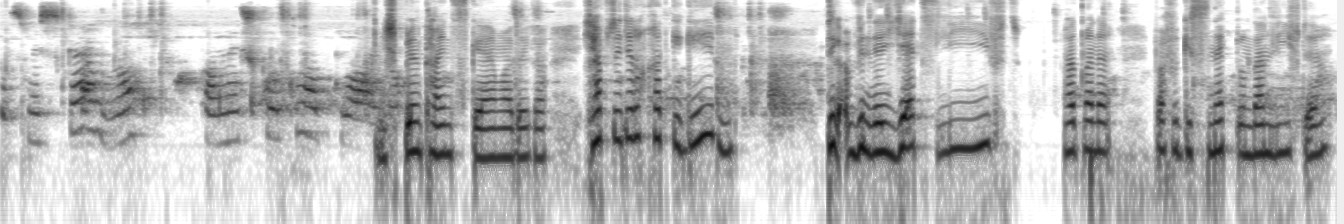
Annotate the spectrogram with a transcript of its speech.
Das ist nicht Scam, Ich bin kein Scammer, Digga. Ich hab sie dir doch gerade gegeben. Digga, wenn er jetzt lief, hat meine Waffe gesnackt und dann lief der.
